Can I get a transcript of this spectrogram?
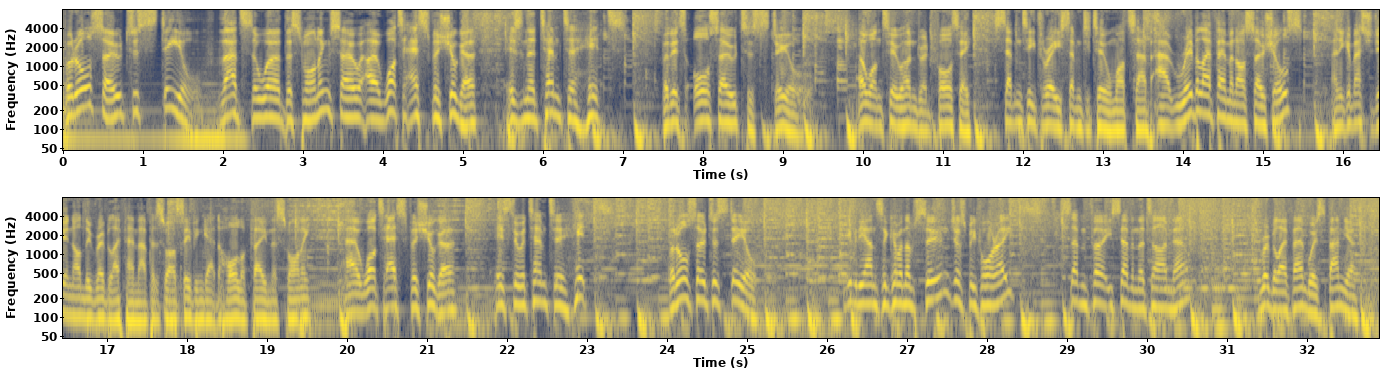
but also to steal? That's the word this morning. So, uh, what S for sugar is an attempt to hit, but it's also to steal? 01200 40 73 72 on WhatsApp at Ribble FM and our socials. And you can message in on the Ribble FM app as well, see if you can get the Hall of Fame this morning. Uh, what's S for sugar is to attempt to hit, but also to steal. Give you the answer coming up soon, just before 8. 7.37 the time now. Ribble FM with Spagna.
